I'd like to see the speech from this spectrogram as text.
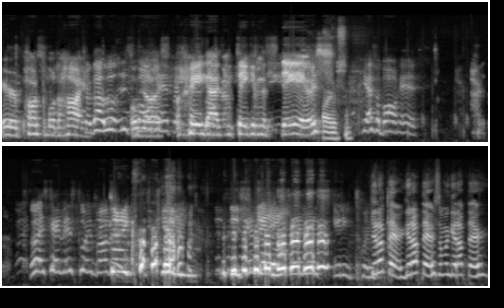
Or possible to So hide. God, look, this Oh bald guys, head. hey guys, I'm taking the stairs. He has a bald head. Look, it's Tim his twin brother. Take Tim his skinny twin. Get up there. Get up there. Someone get up there.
